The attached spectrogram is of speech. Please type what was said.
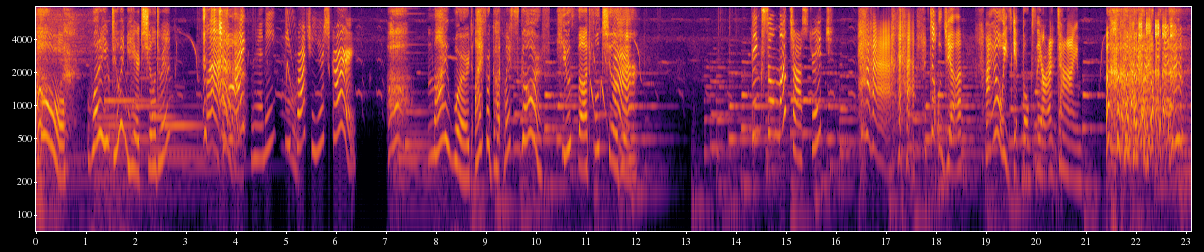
Oh, What are you doing here, children? Hi, Granny. We brought you your scarf. My word, I forgot my scarf. You thoughtful children. Thanks so much, Ostrich. Ha ha! Told ya. I always get folks there on time.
